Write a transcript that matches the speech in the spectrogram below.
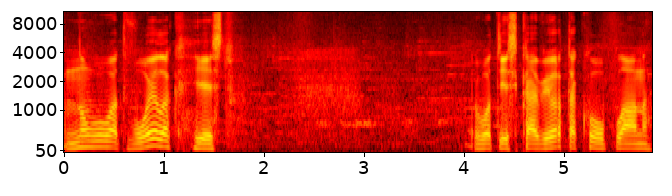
Ну вот, войлок есть. Вот есть ковер такого плана.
